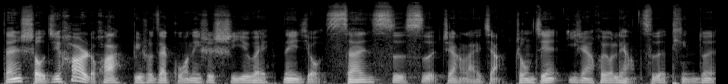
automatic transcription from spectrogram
但是手机号的话，比如说在国内是十一位，那也就三四四这样来讲，中间依然会有两次的停顿。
